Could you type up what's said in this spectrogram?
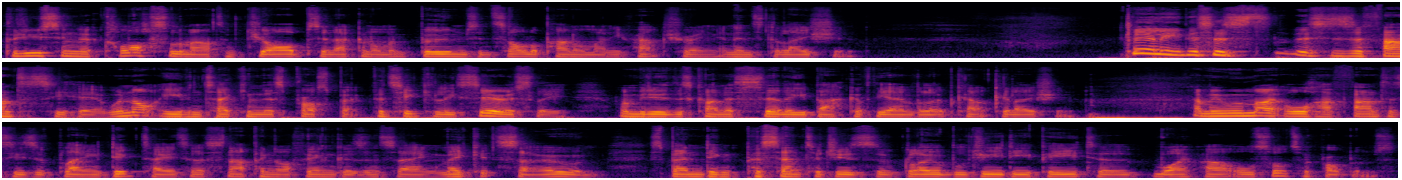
producing a colossal amount of jobs and economic booms in solar panel manufacturing and installation. Clearly, this is this is a fantasy here. We're not even taking this prospect particularly seriously when we do this kind of silly back of the envelope calculation. I mean, we might all have fantasies of playing dictator, snapping our fingers and saying "make it so," and spending percentages of global GDP to wipe out all sorts of problems.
